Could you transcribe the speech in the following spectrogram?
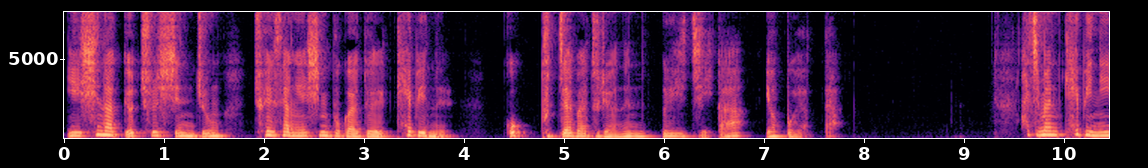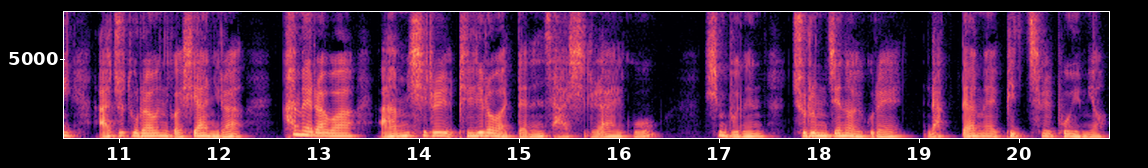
이 신학교 출신 중 최상의 신부가 될 케빈을 꼭 붙잡아 두려는 의지가 엿보였다. 하지만 케빈이 아주 돌아온 것이 아니라 카메라와 암시를 빌리러 왔다는 사실을 알고 신부는 주름진 얼굴에 낙담의 빛을 보이며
